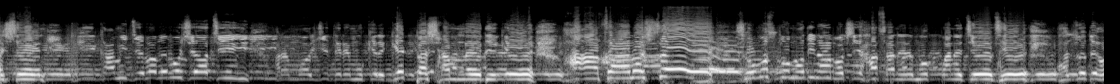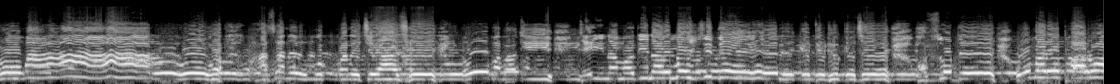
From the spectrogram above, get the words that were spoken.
আসছেন ঠিক আমি যেভাবে বসে আছি, আর মসজিদের মুখের গেটটা সামনের দিকে হাসান আসছে। সমস্ত মদিনা বসে হাসানের মুখ পানে চেয়েছে। হজরতে ওমার হাসানের মুখ পানে চেয়ে আছে। ও বাবাজি, যেই না মদিনার মসজিদের গেটে ঢুকেছে হজরতে ওমার পারো।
